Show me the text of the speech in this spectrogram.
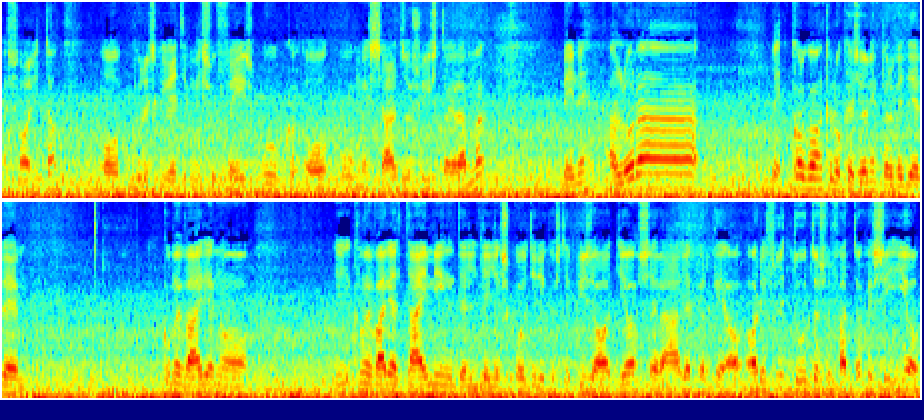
al solito oppure scrivetemi su facebook o un messaggio su instagram. Bene allora beh, colgo anche l'occasione per vedere come variano come varia il timing del, degli ascolti di questo episodio serale perché ho, ho, riflettuto sul fatto che sì io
